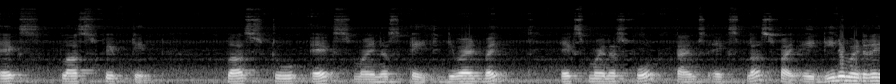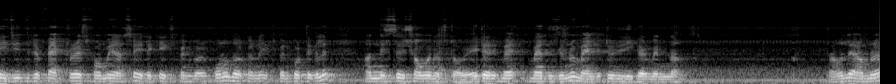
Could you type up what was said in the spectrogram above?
x plus fifteen plus two x minus eight divide by x minus four times x plus five এই ডিনোমিনেটারে এই যে দুটো ফ্যাক্টরাইজ ফর্মে আসে এটাকে এক্সপ্যান্ড করার কোনো দরকার নেই। এক্সপ্যান্ড করতে গেলে আননেসেসারি সময় নষ্ট হবে। এটা ম্যাথের জন্য ম্যান্ডেটরি রিকোয়ারমেন্ট না। তাহলে আমরা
